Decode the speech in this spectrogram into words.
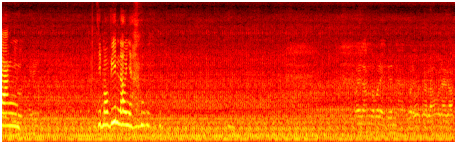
จัง สิมาวินเอาอย่างไปหลังก็บ่ได้เดินหน้าบ่ได้ไปหลังบ่ได้หรอก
